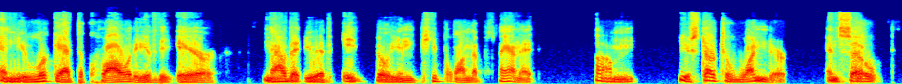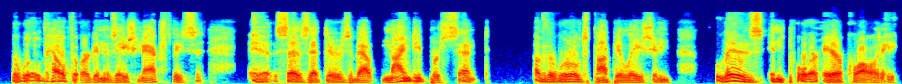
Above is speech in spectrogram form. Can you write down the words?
and you look at the quality of the air. Now that you have 8 billion people on the planet, um, you start to wonder. And so the World Health Organization actually uh, says that there's about 90% of the world's population lives in poor air quality.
